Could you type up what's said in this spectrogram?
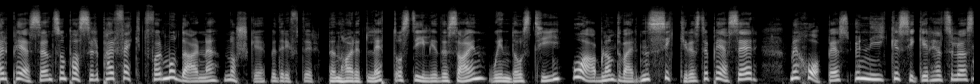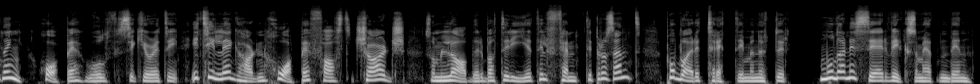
er PC-en som passer perfekt for moderne norske bedrifter. Den har et lett og stilig design, Windows 10, og er blant verdens sikreste PC-er, med HPs unike sikkerhetsløsning, HP Wolf Security. I tillegg har den HP Fast Charge, som lader batteriet til 50% på bare 30 minutter. Moderniser virksomheten din.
